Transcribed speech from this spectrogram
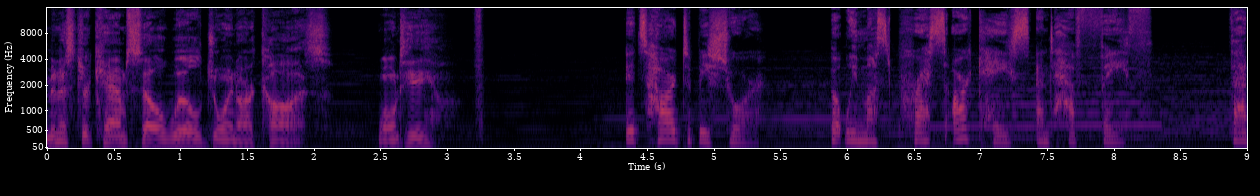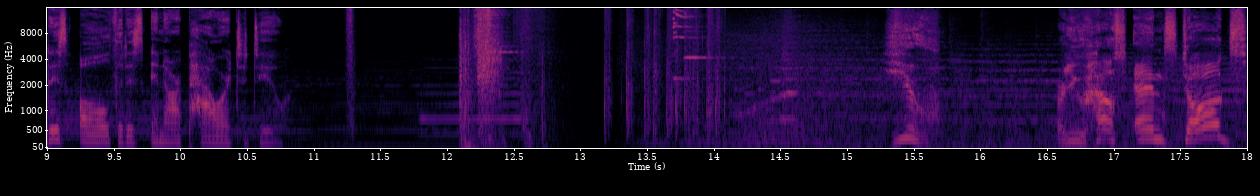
Minister Camsell will join our cause, won't he? It's hard to be sure, but we must press our case and have faith. That is all that is in our power to do. You! Are you House Endes' dogs?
